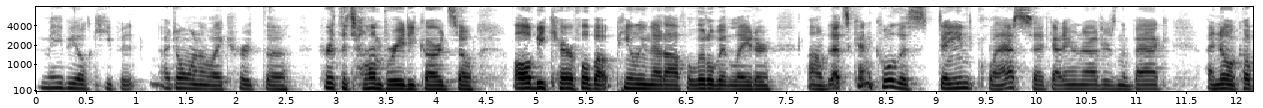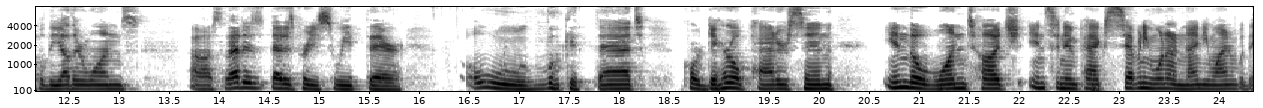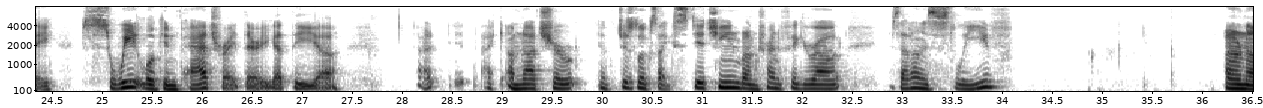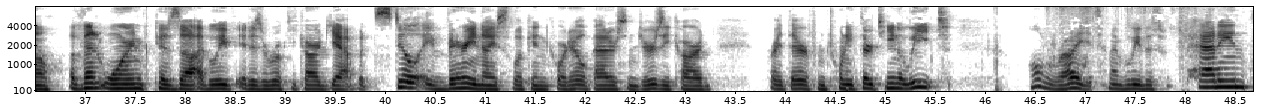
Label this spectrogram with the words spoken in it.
maybe I'll keep it. I don't want to like hurt the, hurt the Tom Brady card. So I'll be careful about peeling that off a little bit later. Um, that's kind of cool. The stained glass set got Aaron Rodgers in the back. I know a couple of the other ones. Uh, so that is, that is pretty sweet there. Oh, look at that. Cordarrelle Patterson in the one touch instant impact 71 out of 91 with a sweet looking patch right there. You got the, uh, I, I, I'm not sure. It just looks like stitching, but I'm trying to figure out, is that on his sleeve? I don't know. Event worn because uh, I believe it is a rookie card. Yeah, but still a very nice looking Cordell Patterson jersey card right there from 2013 Elite. All right, and I believe this was padding.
